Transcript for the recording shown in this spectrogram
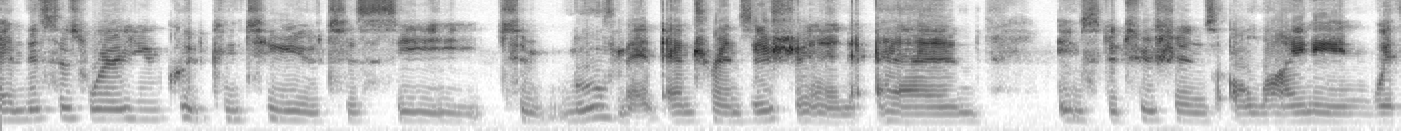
and this is where you could continue to see to movement and transition and institutions aligning with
